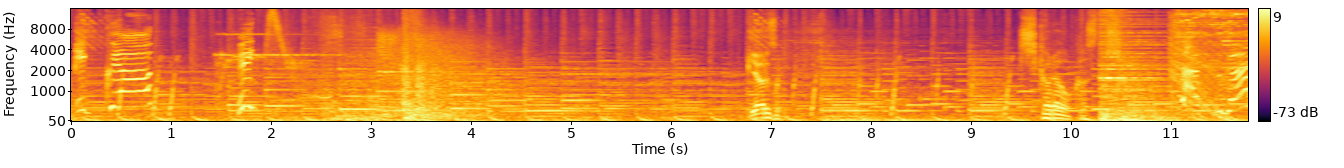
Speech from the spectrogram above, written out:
くよ。えいやるぞ力を貸すとしさすが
